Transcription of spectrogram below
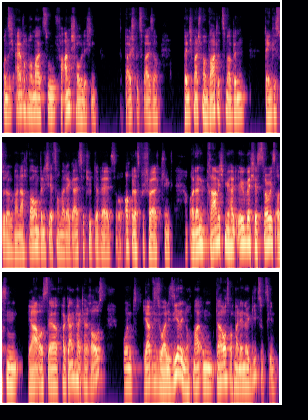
und sich einfach nochmal zu veranschaulichen. Beispielsweise, wenn ich manchmal im Wartezimmer bin, ich so darüber nach, warum bin ich jetzt nochmal der geilste Typ der Welt, so, auch wenn das bescheuert klingt. Und dann kram ich mir halt irgendwelche Stories aus dem, ja, aus der Vergangenheit heraus und ja, visualisiere die nochmal, um daraus auch meine Energie zu ziehen.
